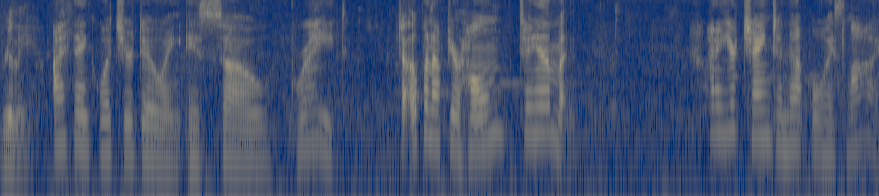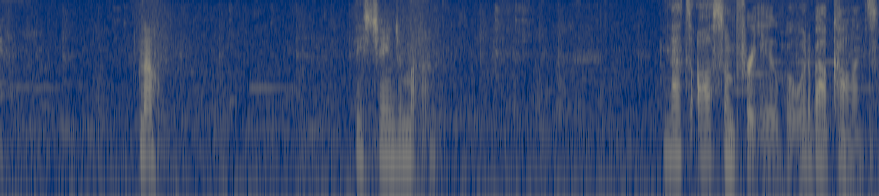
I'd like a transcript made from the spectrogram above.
really. I think what you're doing is so great. To open up your home to him and. Honey, you're changing that boy's life. No. He's changing mine. And that's awesome for you, but what about Collins?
